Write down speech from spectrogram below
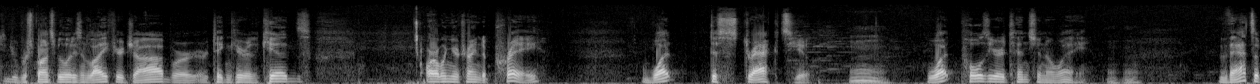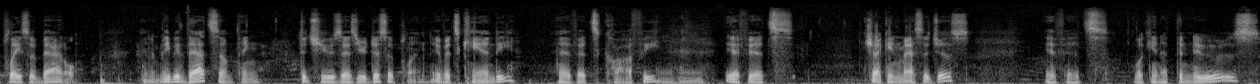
your responsibilities in life, your job, or, or taking care of the kids or when you're trying to pray, what distracts you? Mm. What pulls your attention away? Mm-hmm. That's a place of battle. And maybe that's something to choose as your discipline. If it's candy, if it's coffee, mm-hmm. if it's checking messages, if it's looking at the news,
